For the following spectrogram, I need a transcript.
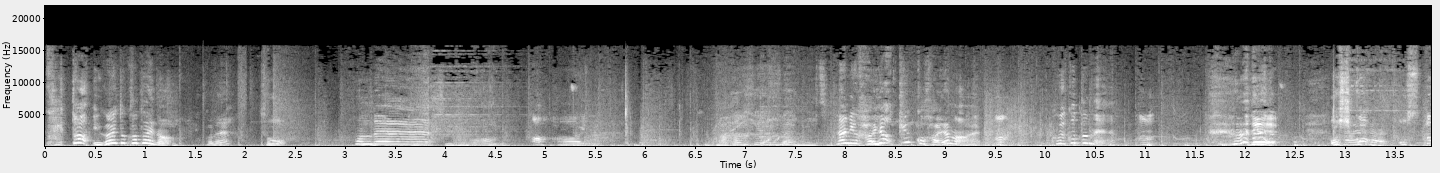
硬意外と硬いな。これ？そう。ほんであはいなかなかやらない何早っ結構早ない？うん。こういうことね。で押しこはいはい。押すと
